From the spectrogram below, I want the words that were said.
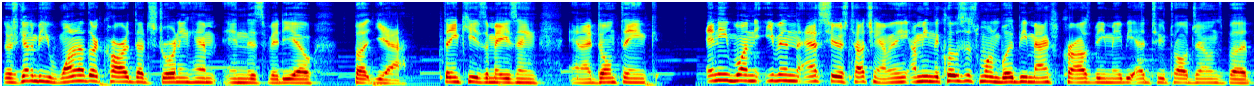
There's going to be one other card that's joining him in this video, but yeah, think he's amazing, and I don't think anyone, even S tier, is touching. I mean, I mean, the closest one would be Maxx Crosby, maybe Ed Too Tall Jones, but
